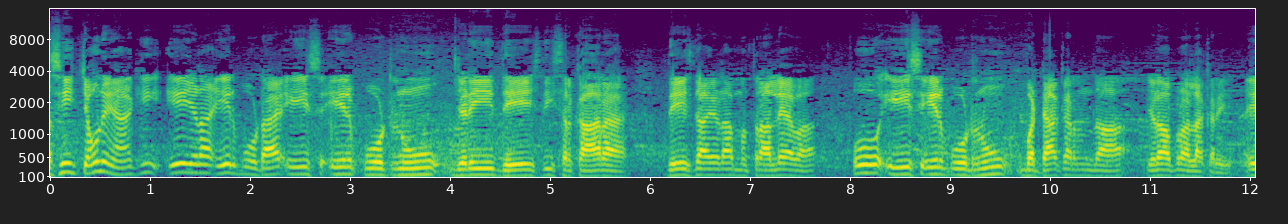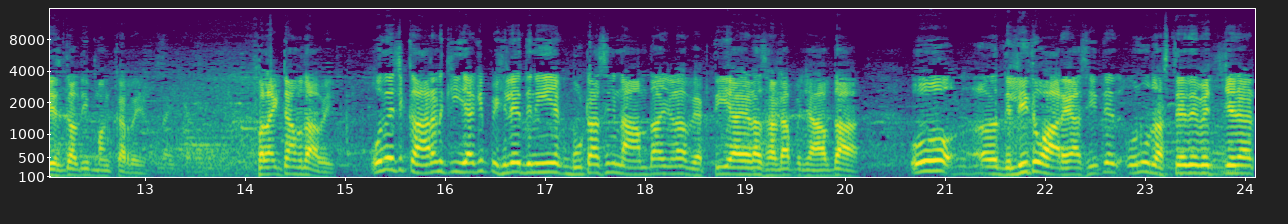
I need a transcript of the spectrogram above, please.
ਅਸੀਂ ਚਾਹੁੰਦੇ ਆ ਕਿ ਇਹ ਜਿਹੜਾ 에ਅਰਪੋਰਟ ਆ, ਇਸ 에ਅਰਪੋਰਟ ਨੂੰ ਜਿਹੜੀ ਦੇਸ਼ ਦੀ ਸਰਕਾਰ ਆ, ਦੇਸ਼ ਦਾ ਜਿਹੜਾ ਮੰਤਰਾਲਿਆ ਵਾ, ਉਹ ਇਸ 에ਅਰਪੋਰਟ ਨੂੰ ਵੱਡਾ ਕਰਨ ਦਾ ਜਿਹੜਾ ਉਪਰਾਲਾ ਕਰੇ। ਇਸ ਗੱਲ ਦੀ ਮੰਗ ਕਰ ਰਹੇ ਫਲਾਈਟਾਂ ਵਧਾਵੇ। ਉਹਦੇ ਚ ਕਾਰਨ ਕੀ ਆ ਕਿ ਪਿਛਲੇ ਦਿਨੀ ਇੱਕ ਬੂਟਾ ਸਿੰਘ ਨਾਮ ਦਾ ਜਿਹੜਾ ਵਿਅਕਤੀ ਆ, ਜਿਹੜਾ ਸਾਡਾ ਪੰਜਾਬ ਦਾ, ਉਹ ਦਿੱਲੀ ਤੋਂ ਆ ਰਿਹਾ ਸੀ ਤੇ ਉਹਨੂੰ ਰਸਤੇ ਦੇ ਵਿੱਚ ਜਿਹੜਾ,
